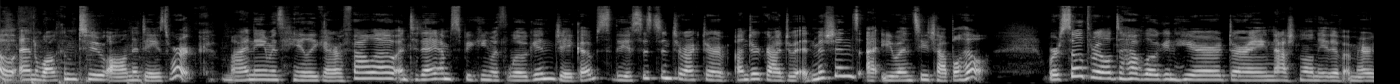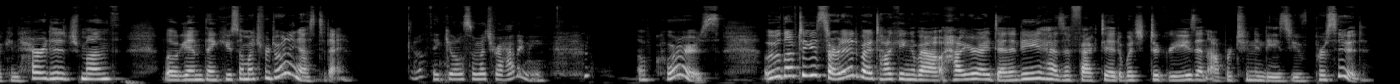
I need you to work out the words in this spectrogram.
Hello, and welcome to All in a Day's Work. My name is Haley Garofalo, and today I'm speaking with Logan Jacobs, the Assistant Director of Undergraduate Admissions at UNC Chapel Hill. We're so thrilled to have Logan here during National Native American Heritage Month. Logan, thank you so much for joining us today. Oh, thank you all so much for having me. Of course. We would love to get started by talking about how your identity has affected which degrees and opportunities you've pursued.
